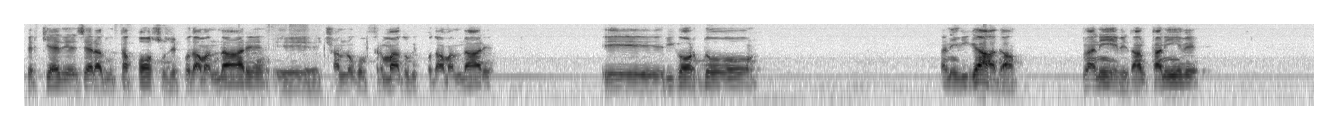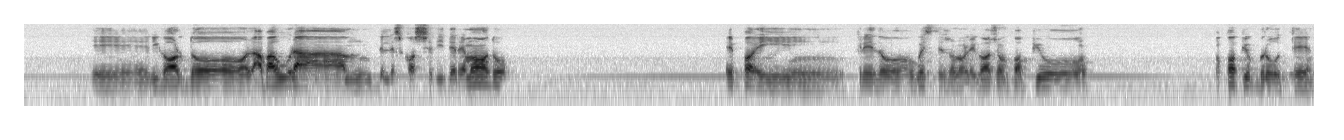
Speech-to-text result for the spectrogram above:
per, chiedere se era tutto a posto, se potevamo andare e ci hanno confermato che potevamo andare. E ricordo la nevicata, la neve, tanta neve. E ricordo la paura delle scosse di terremoto e poi credo queste sono le cose un po' più un po' più brutte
